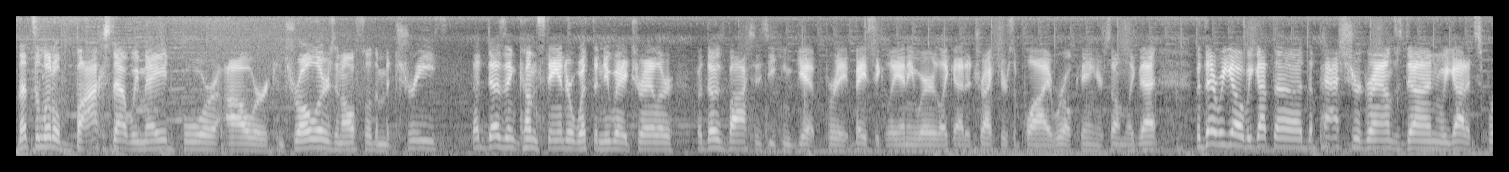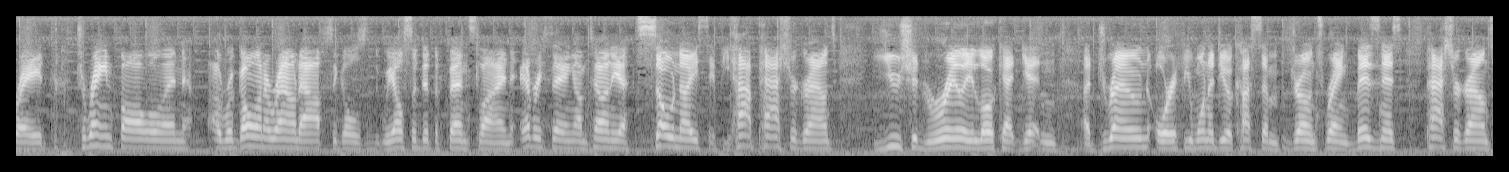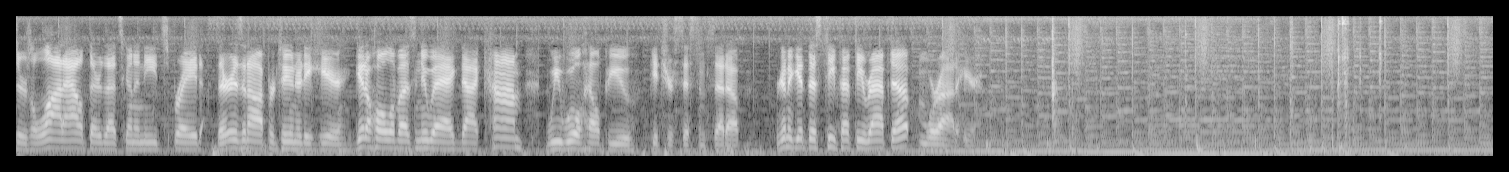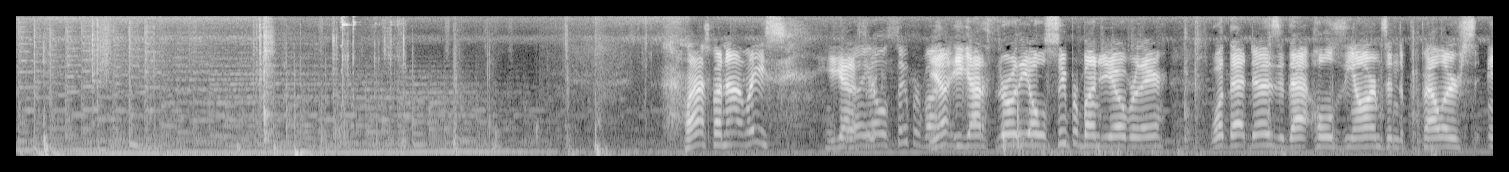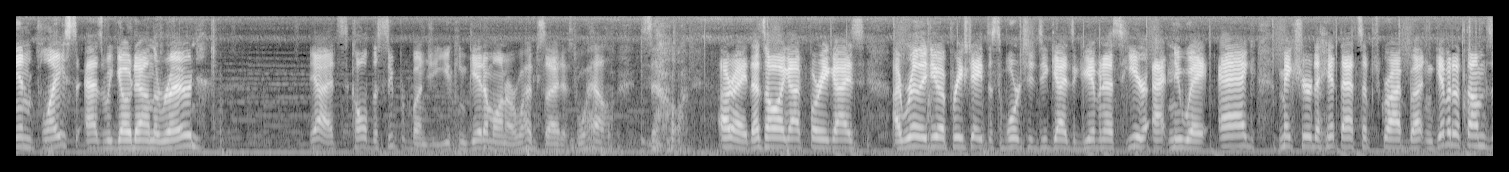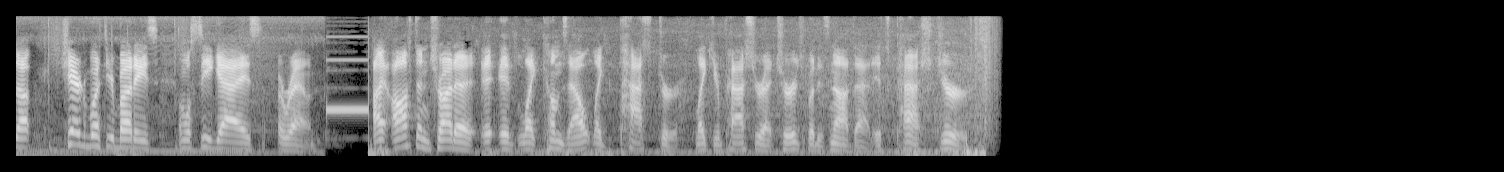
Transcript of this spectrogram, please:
That's a little box that we made for our controllers and also the matrice. That doesn't come standard with the nuWay trailer, but those boxes you can get pretty, basically anywhere, like at a Tractor Supply, Rural King, or something like that. But there we go. We got the, the pasture grounds done. We got it sprayed. Terrain following. Uh, we're going around obstacles. We also did the fence line. Everything, I'm telling you, so nice. If you have pasture grounds, you should really look at getting a drone or if you want to do a custom drone spraying business pasture grounds there's a lot out there that's going to need sprayed. There is an opportunity here. Get a hold of us newag.com we will help you get your system set up. We're going to get this t50 wrapped up and we're out of here. Last but not least you got to the old super bungee. yeah, you got to throw the old super bungee over there. What that does is that holds the arms and the propellers in place as we go down the road. Yeah, it's called the Super Bungee. You can get them on our website as well. So, all right, that's all I got for you guys. I really do appreciate the support that you guys are giving us here at nuWay Ag. Make sure to hit that subscribe button, give it a thumbs up, share it with your buddies, and we'll see you guys around. I often try to, it, it like comes out like pastor, like your pastor at church, but it's not that. It's pasture.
